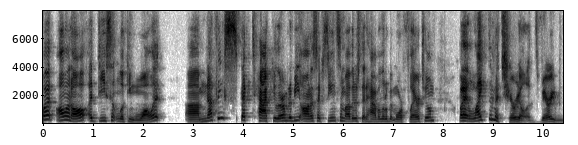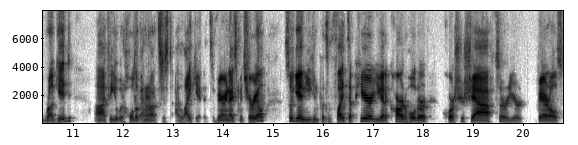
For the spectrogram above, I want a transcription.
But all in all, a decent looking wallet. Um, nothing spectacular. I'm going to be honest. I've seen some others that have a little bit more flair to them, but I like the material. It's very rugged. Uh, I think it would hold up. I don't know. It's just, I like it. It's a very nice material. So again, you can put some flights up here. You got a card holder, of course, your shafts or your barrels,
